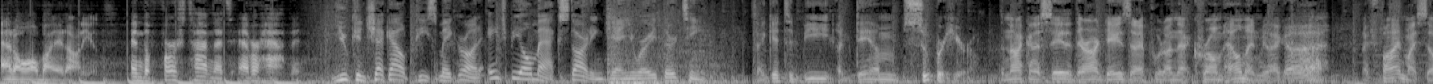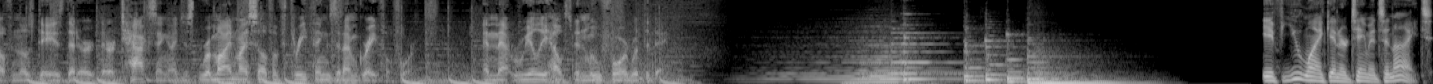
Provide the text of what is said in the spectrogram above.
at all by an audience. And the first time that's ever happened. You can check out Peacemaker on HBO Max starting January 13th. I get to be a damn superhero. I'm not going to say that there aren't days that I put on that chrome helmet and be like, ugh. I find myself in those days that are that are taxing. I just remind myself of three things that I'm grateful for, and that really helps me move forward with the day. If you like entertainment tonight,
